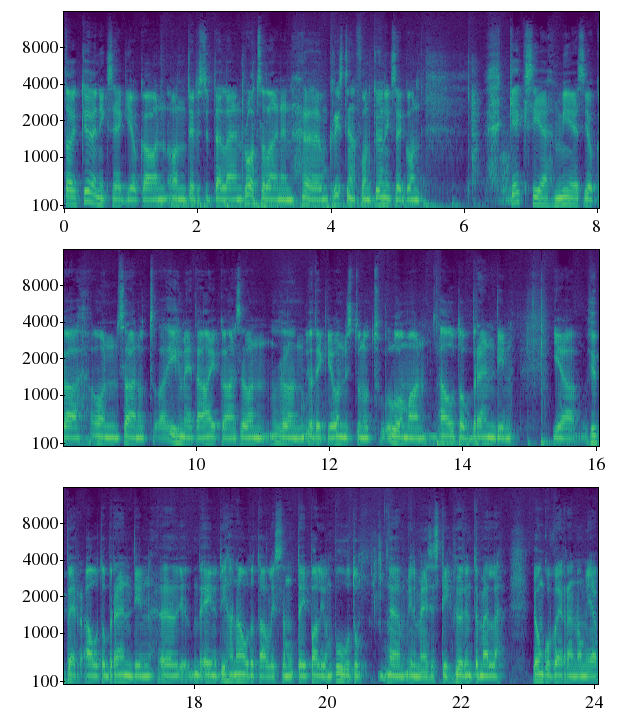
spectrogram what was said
toi Koenigsegg, joka on, on tietysti tällainen ruotsalainen, Christian von Koenigsegg on keksiä mies, joka on saanut ihmeitä aikaan. Se on, se on jotenkin onnistunut luomaan autobrändin ja hyperautobrändin, äh, ei nyt ihan autotallissa, mutta ei paljon puutu, äh, ilmeisesti hyödyntämällä jonkun verran omia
